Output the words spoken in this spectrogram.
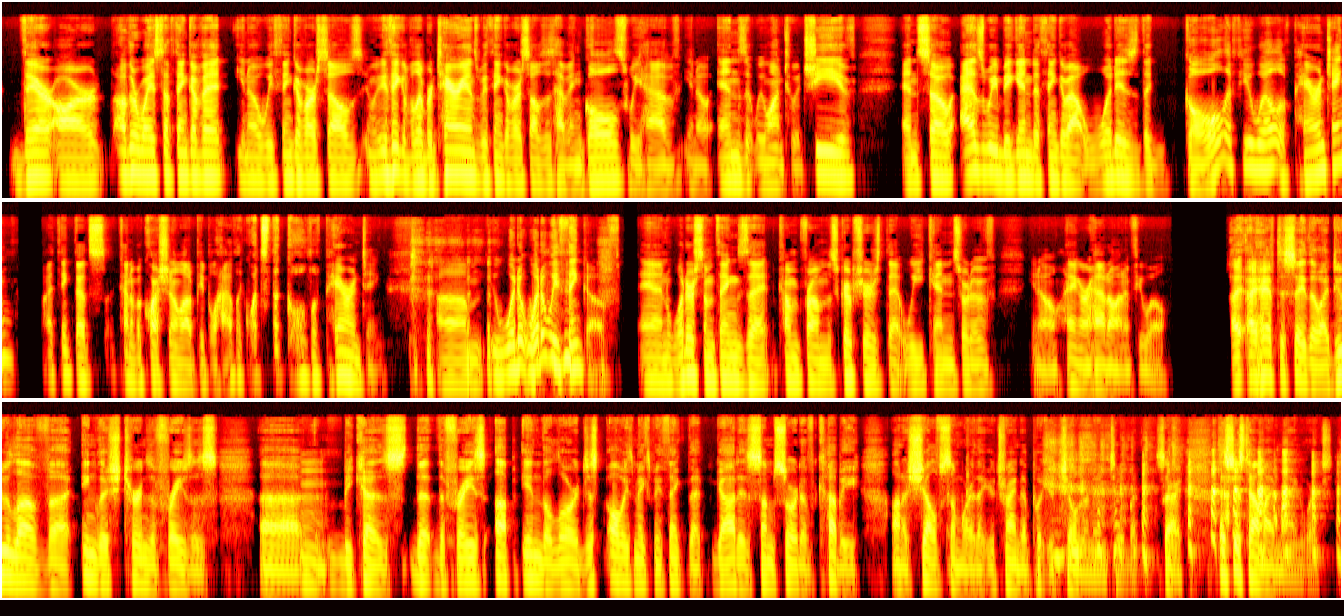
there are other ways to think of it. You know, we think of ourselves, we think of libertarians, we think of ourselves as having goals. We have, you know, ends that we want to achieve. And so as we begin to think about what is the goal, if you will, of parenting, I think that's kind of a question a lot of people have. Like, what's the goal of parenting? Um, what, what do we think of? And what are some things that come from the scriptures that we can sort of, you know, hang our hat on, if you will? I, I have to say though, I do love uh, English turns of phrases uh, Mm. because the the phrase "up in the Lord" just always makes me think that God is some sort of cubby on a shelf somewhere that you're trying to put your children into. But sorry, that's just how my mind works.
